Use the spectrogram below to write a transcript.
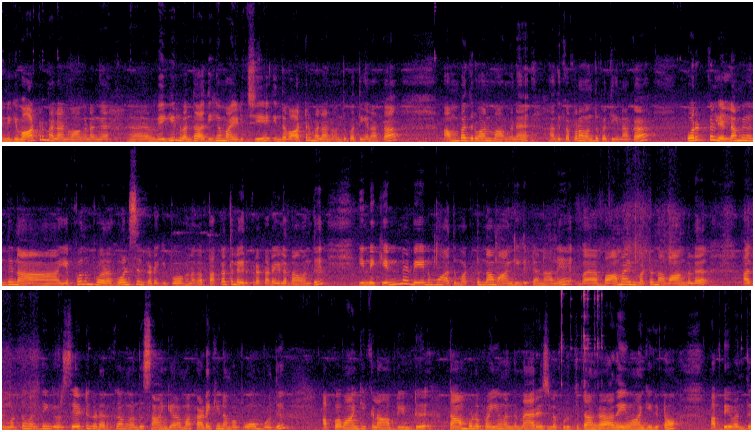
இன்றைக்கி வாட்டர் மெலான் வாங்கினேங்க. வெயில் வந்து அதிகமாகிடுச்சு இந்த வாட்டர் மெலான் வந்து பார்த்திங்கனாக்கா ஐம்பது ரூபான்னு வாங்கினேன். அதுக்கப்புறம் வந்து பார்த்திங்கனாக்கா பொருட்கள் எல்லாமே வந்து நான் எப்போதும் போகிற ஹோல்சேல் கடைக்கு போகணுங்க. பக்கத்தில் இருக்கிற கடையில் தான் வந்து இன்றைக்கி என்ன வேணுமோ அது மட்டும்தான் வாங்கிக்கிட்டேன் நான். பாமாயில் மட்டும் நான் வாங்கலை. அது மட்டும் வந்து இங்கே ஒரு சேட்டு கடை இருக்குது அங்கே வந்து சாயங்காலமாக கடைக்கு நம்ம போகும்போது அப்போ வாங்கிக்கலாம் அப்படின்ட்டு தாம்பூல பையன் வந்து மேரேஜில் கொடுத்துட்டாங்க. அதையும் வாங்கிக்கிட்டோம். அப்படியே வந்து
